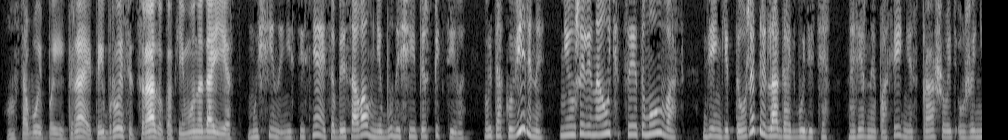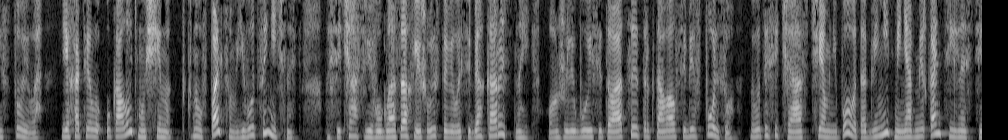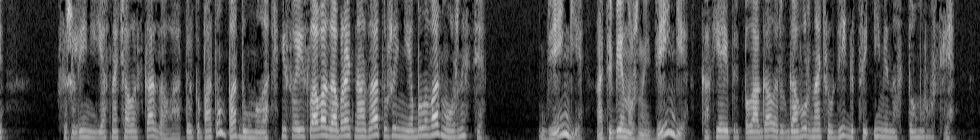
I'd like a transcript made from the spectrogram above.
Он с тобой поиграет и бросит сразу, как ему надоест. Мужчина, не стесняясь, обрисовал мне будущие перспективы. Вы так уверены? Неужели научится этому у вас? Деньги тоже предлагать будете? Наверное, последнее спрашивать уже не стоило. Я хотела уколоть мужчину, ткнув пальцем в его циничность, но сейчас в его глазах лишь выставила себя корыстной. Он же любую ситуацию трактовал себе в пользу. Но вот и сейчас чем не повод обвинить меня в меркантильности. К сожалению, я сначала сказала, а только потом подумала, и свои слова забрать назад уже не было возможности. «Деньги? А тебе нужны деньги?» Как я и предполагала, разговор начал двигаться именно в том русле.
